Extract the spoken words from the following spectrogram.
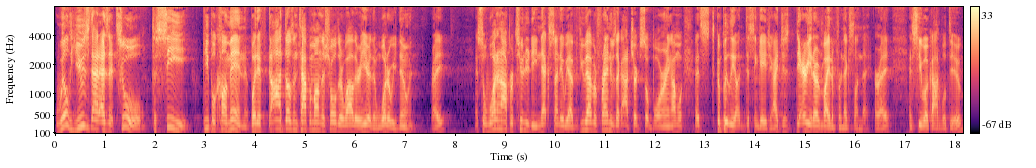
we'll use that as a tool to see people come in. But if God doesn't tap them on the shoulder while they're here, then what are we doing, right? And so, what an opportunity next Sunday we have. If you have a friend who's like, ah, church is so boring, I'm, it's completely uh, disengaging, I just dare you to invite him for next Sunday, all right? And see what God will do.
